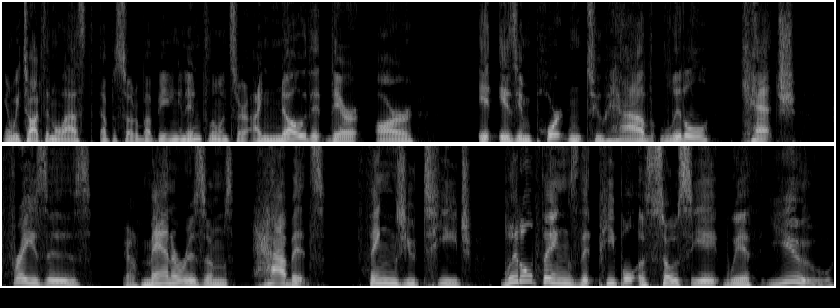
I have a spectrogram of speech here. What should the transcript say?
you know we talked in the last episode about being an influencer. I know that there are it is important to have little catch phrases, Yeah. mannerisms, habits, things you teach, little things that people associate with you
